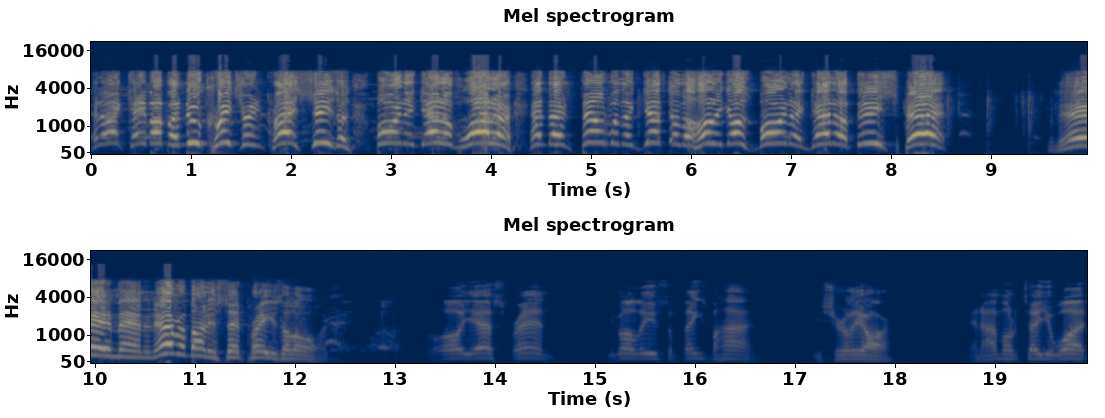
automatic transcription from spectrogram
And I came up a new creature in Christ Jesus, born again of water, and then filled with the gift of the Holy Ghost, born again of the Spirit. And amen. And everybody said, Praise the Lord. Oh, yes, friend. You're going to leave some things behind. You surely are. And I'm going to tell you what.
